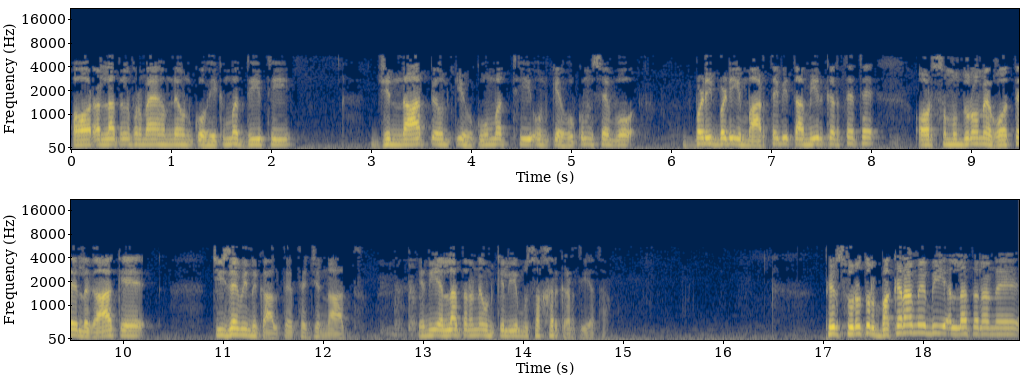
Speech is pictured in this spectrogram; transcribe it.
اور اللہ تعالیٰ فرمایا، ہم نے ان کو حکمت دی تھی۔ جنات پہ ان کی حکومت تھی۔ ان کے حکم سے وہ بڑی بڑی عمارتیں بھی تعمیر کرتے تھے اور سمندروں میں غوطے لگا کے چیزیں بھی نکالتے تھے جنات۔ یعنی اللہ تعالیٰ نے ان کے لیے مسخر کر دیا تھا۔ پھر صورت البقرہ میں بھی اللہ تعالیٰ نے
